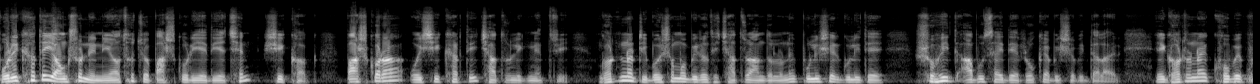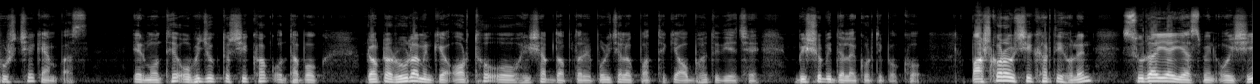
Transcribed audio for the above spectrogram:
পরীক্ষাতেই অংশ নেননি, অথচ পাশ করিয়ে দিয়েছেন শিক্ষক। পাশ করা ওই শিক্ষার্থী ছাত্রলীগ নেত্রী। ঘটনাটি বৈষম্য বিরোধী ছাত্র আন্দোলনে পুলিশের গুলিতে শহীদ আবু সাইদের রোকেয়া বিশ্ববিদ্যালয়ের। এই ঘটনায় ক্ষোভে ফুসছে ক্যাম্পাস। এর মধ্যে অভিযুক্ত শিক্ষক অধ্যাপক ড. রুল আমিনকে অর্থ ও হিসাব দপ্তরের পরিচালক পদ থেকে অব্যাহতি দিয়েছে বিশ্ববিদ্যালয় কর্তৃপক্ষ। পাশ করা ওই শিক্ষার্থী হলেন সুরাইয়া ইয়াসমিন ঐশী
